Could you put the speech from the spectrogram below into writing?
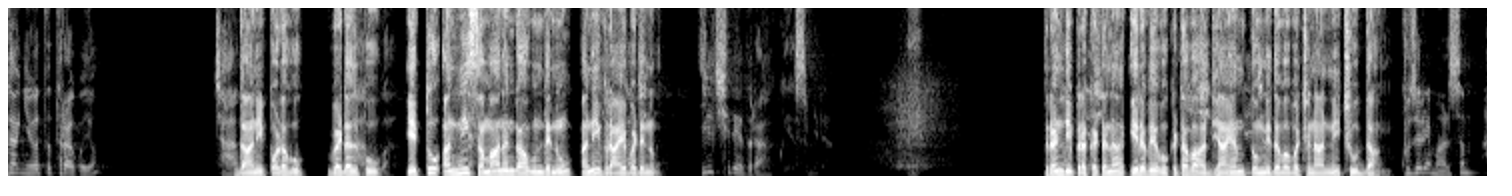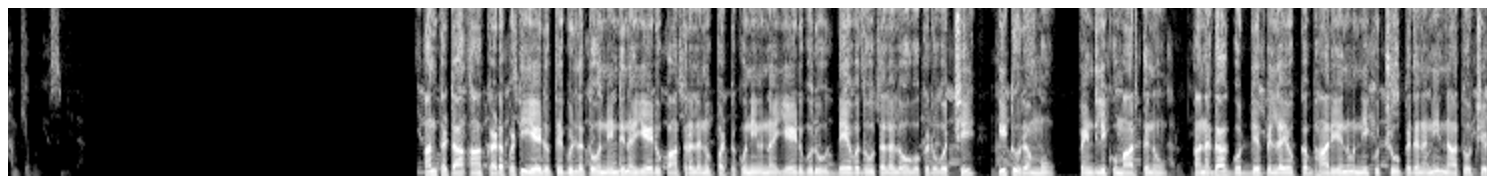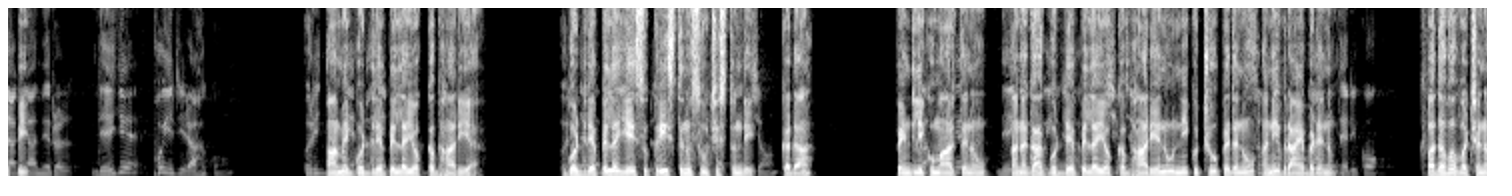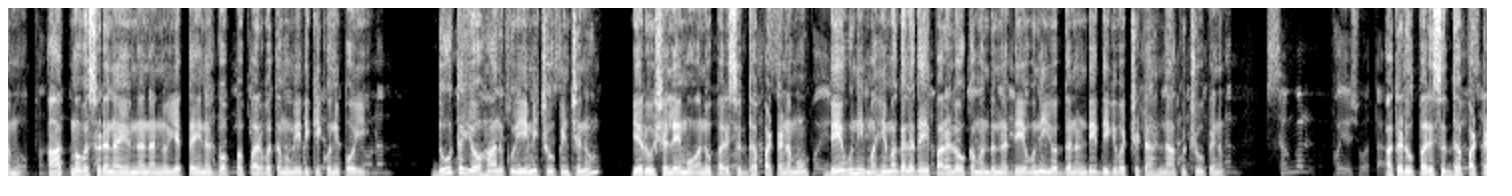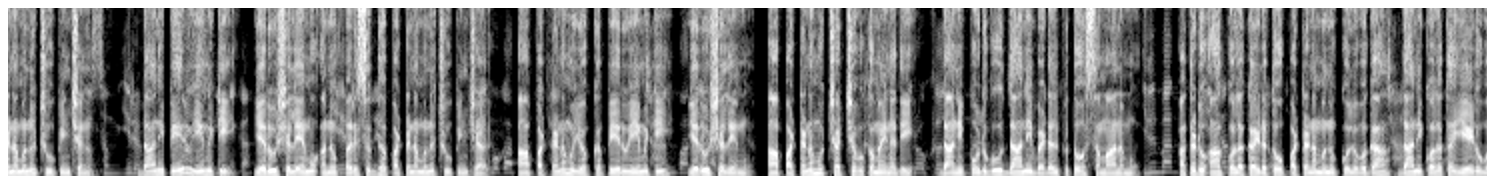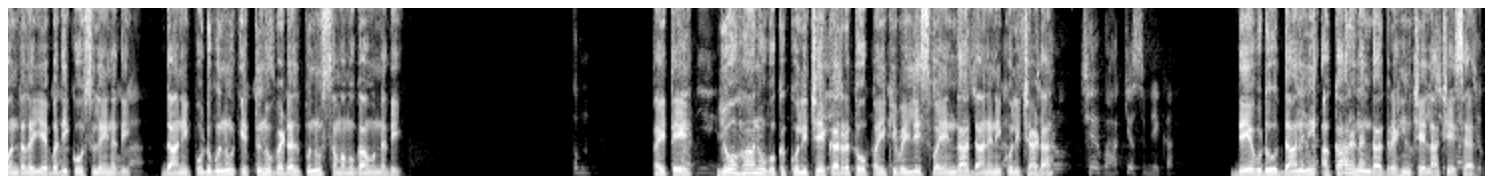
దాని పొడవు వెడల్పు ఎత్తు అన్నీ సమానంగా ఉండెను అని వ్రాయబడెను. రండి ప్రకటన ఇరవై ఒకటవ అధ్యాయం తొమ్మిదవ వచనాన్ని చూద్దాం. అంతటా ఆ కడపటి ఏడు తెగుళ్ళతో నిండిన ఏడు పాత్రలను పట్టుకుని ఉన్న ఏడుగురు దేవదూతలలో ఒకడు వచ్చి ఇటు రమ్ము. పెండ్లి కుమార్తెను అనగా గొడ్డె పిల్ల యొక్క భార్యను నీకు చూపెదనని నాతో చెప్పి. ఆమె గొడ్డె పిల్ల యొక్క భార్య. గొడ్డె పిల్ల యేసుక్రీస్తును సూచిస్తుంది కదా? పెండ్లి కుమార్తెను అనగా గొడ్డె పిల్ల యొక్క భార్యను నీకు చూపెదను అని వ్రాయబడెను. పదవ వచనము. ఆత్మవసుడనయున్న నన్ను ఎత్తైన గొప్ప పర్వతము మీదికి కొనిపోయి దూత యోహానుకు ఏమి చూపించెను? ఎరుషలేము అను పరిశుద్ధ పట్టణము దేవుని మహిమగలదే పరలోకమందున్న దేవుని యొద్ద నుండి దిగివచ్చుట నాకు చూపెను. అతడు పరిశుద్ధ పట్టణమును చూపించెను. దాని పేరు ఏమిటి? ఎరుషలేము అను పరిశుద్ధ పట్టణమును చూపించారు. ఆ పట్టణము యొక్క పేరు ఏమిటి? ఎరుషలేము ఆ పట్టణము చచ్చవుకమైనది. దాని పొడుగు దాని వెడల్పుతో సమానము. అతడు ఆ కొలకైడతో పట్టణమును కొలువగా దాని కొలత ఏడు వందల ఏబది కోసులైనది. దాని పొడుగును ఎత్తును వెడల్పును సమముగా ఉన్నది. అయితే యోహాను ఒక కొలిచే కర్రతో పైకి వెళ్ళి స్వయంగా దానిని కొలిచాడా? దేవుడు దానిని అకారణంగా గ్రహించేలా చేశారు.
